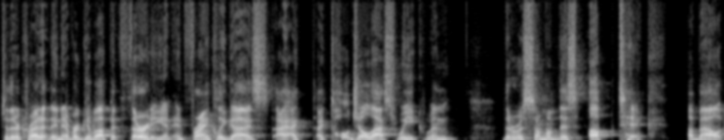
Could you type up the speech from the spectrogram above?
to their credit, they never give up at 30. And, and frankly, guys, I, I told y'all last week when there was some of this uptick about,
